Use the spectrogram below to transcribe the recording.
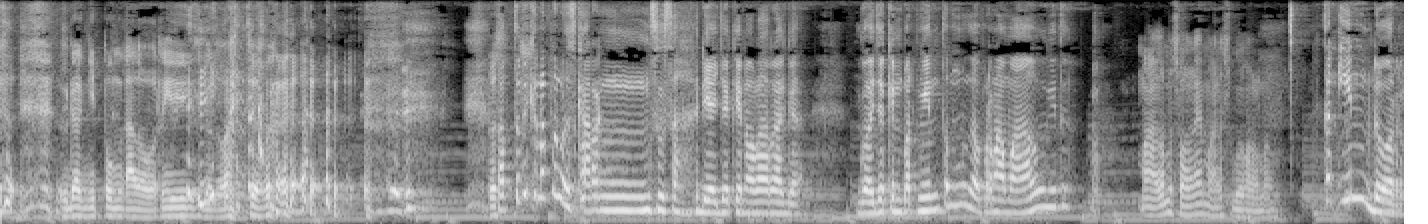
udah ngitung kalori segala macam Terus- Tapi, tapi kenapa lu sekarang susah diajakin olahraga? Gua ajakin badminton lu nggak pernah mau gitu. Malam soalnya males gue kalau malam. Kan indoor.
